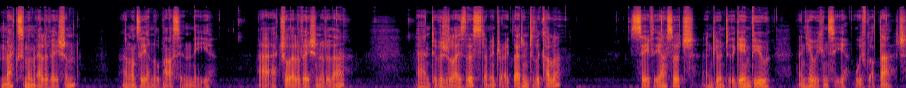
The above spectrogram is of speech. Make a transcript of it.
maximum elevation, and once again we'll pass in the uh, actual elevation over there. And to visualize this, let me drag that into the color, save the asset, and go into the game view, and here we can see we've got that.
